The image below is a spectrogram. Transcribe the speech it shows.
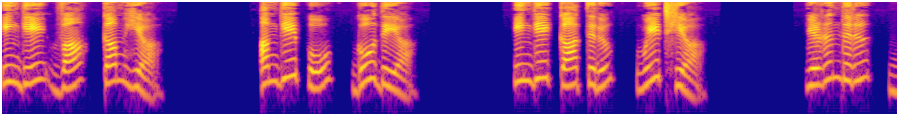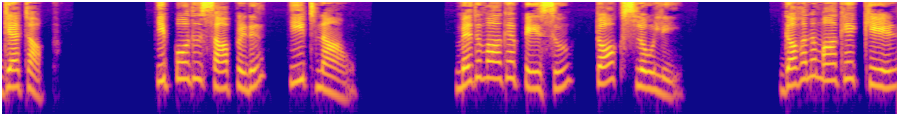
இங்கே வா கம் ஹியர் அங்கே போ கோதியா இங்கே காத்திரு வெயிட் ஹியா எழுந்திரு கெட் அப் இப்போது சாப்பிடு ஈட் நாவ் மெதுவாக பேசு டாக் ஸ்லோலி கவனமாக கேள்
